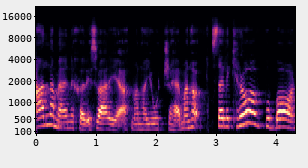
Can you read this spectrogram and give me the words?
alla människor i Sverige att man har gjort så här. Man har, ställer krav på barn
